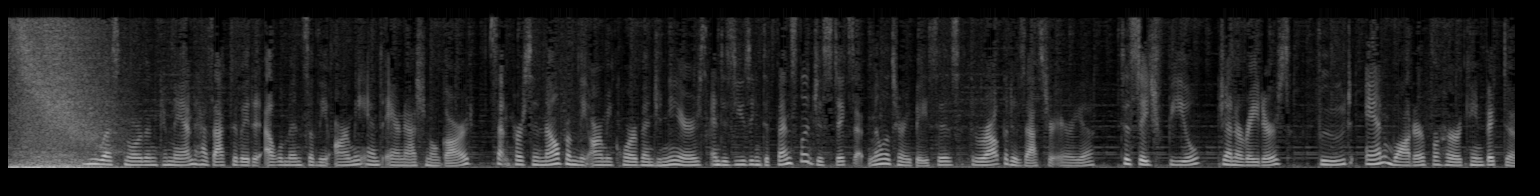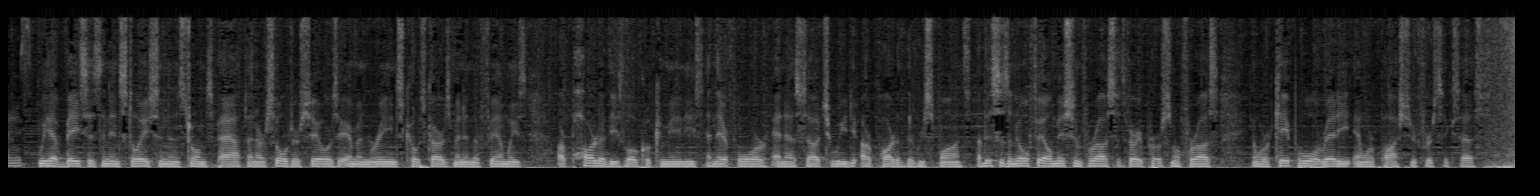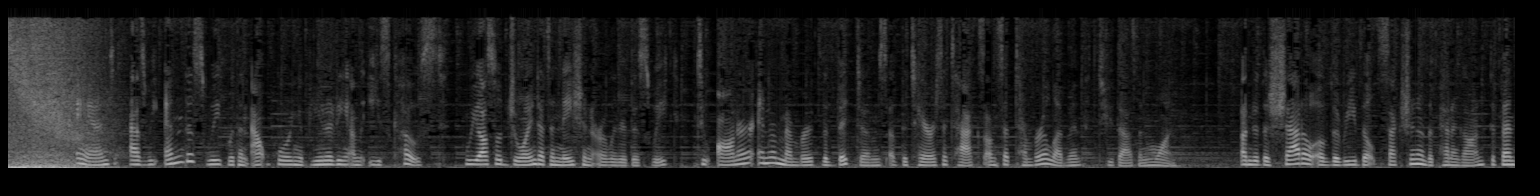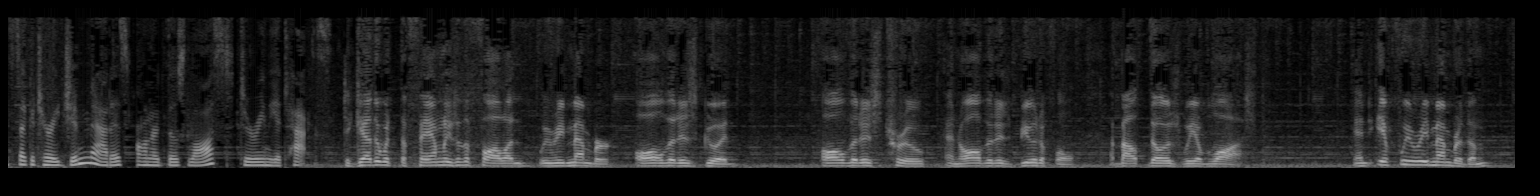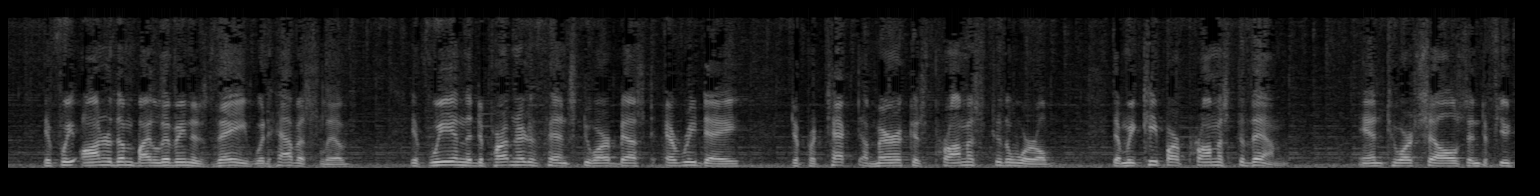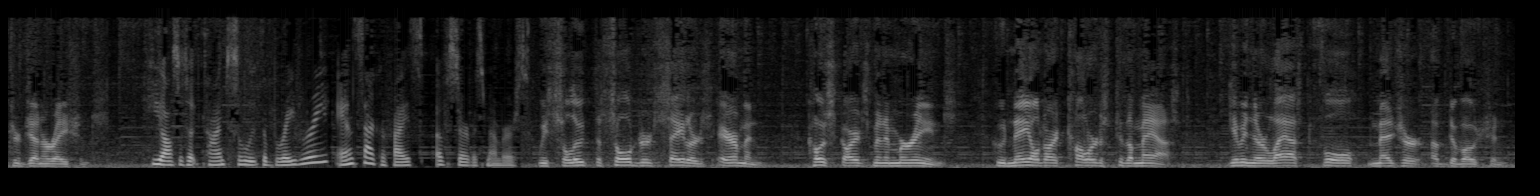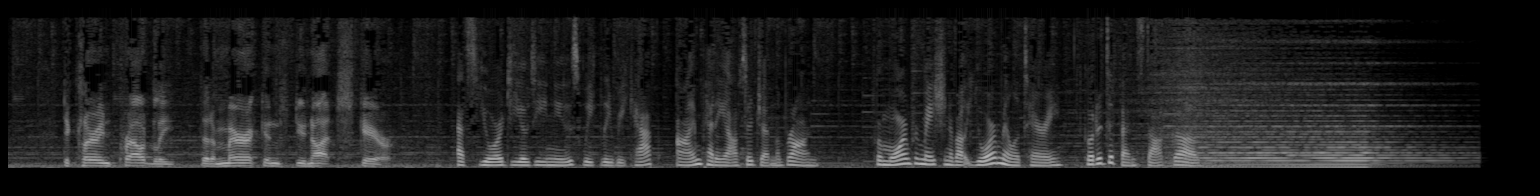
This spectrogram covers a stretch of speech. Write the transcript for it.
U.S. Northern Command has activated elements of the Army and Air National Guard, sent personnel from the Army Corps of Engineers, and is using defense logistics at military bases throughout the disaster area to stage fuel, generators, food, and water for hurricane victims. We have bases and installations in the storm's path, and our soldiers, sailors, airmen, marines, coast guardsmen, and their families are part of these local communities, and therefore, and as such, we are part of the response. This is a no-fail mission for us. It's very personal for us, and we're capable, ready, and we're postured for success. And as we end this week with an outpouring of unity on the East Coast, we also joined as a nation earlier this week to honor and remember the victims of the terrorist attacks on September 11, 2001. Under the shadow of the rebuilt section of the Pentagon, Defense Secretary Jim Mattis honored those lost during the attacks. Together with the families of the fallen, we remember all that is good, all that is true, and all that is beautiful about those we have lost. And if we remember them, if we honor them by living as they would have us live, if we in the Department of Defense do our best every day to protect America's promise to the world, then we keep our promise to them and to ourselves and to future generations. He also took time to salute the bravery and sacrifice of service members. We salute the soldiers, sailors, airmen, Coast Guardsmen, and Marines who nailed our colors to the mast, giving their last full measure of devotion declaring proudly that Americans do not scare. That's your DoD News Weekly Recap. I'm Petty Officer Jen LeBron. For more information about your military, go to defense.gov.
